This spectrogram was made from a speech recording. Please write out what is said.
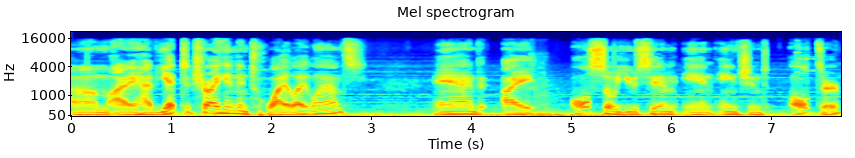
Um, I have yet to try him in Twilight Lands, and I also use him in Ancient Altar.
